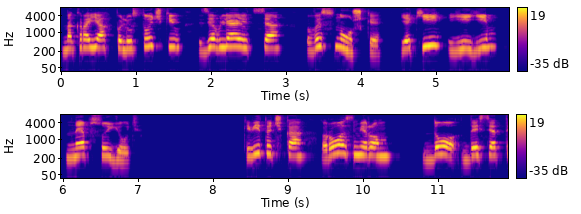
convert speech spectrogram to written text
на краях пелюсточків з'являються веснушки, які її не псують. Квіточка розміром до 10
